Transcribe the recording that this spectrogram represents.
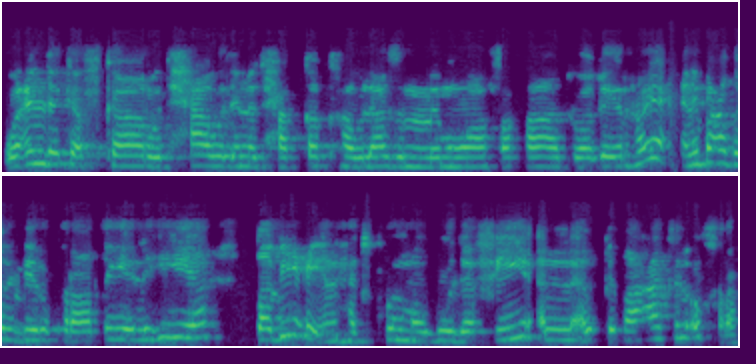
وعندك أفكار وتحاول أنه تحققها ولازم موافقات وغيرها. يعني بعض البيروقراطية اللي هي طبيعي أنها تكون موجودة في القطاعات الأخرى.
